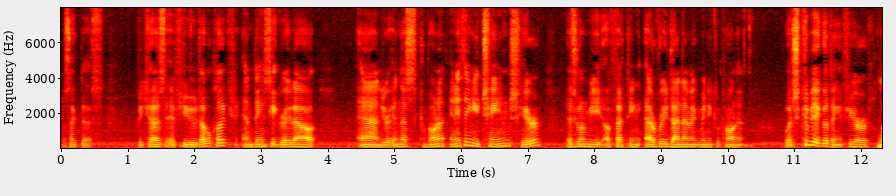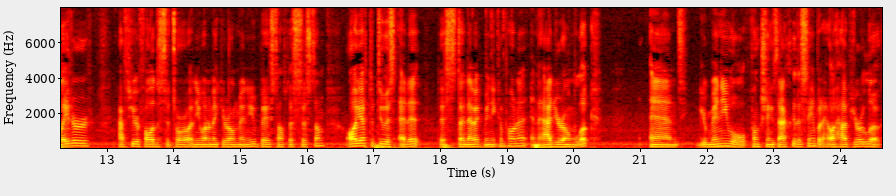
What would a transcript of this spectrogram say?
just like this. Because if you double click and things get grayed out and you're in this component, anything you change here is going to be affecting every dynamic menu component. Which could be a good thing. If you're later after you follow this tutorial and you want to make your own menu based off this system, all you have to do is edit this dynamic menu component and add your own look and your menu will function exactly the same but it'll have your look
